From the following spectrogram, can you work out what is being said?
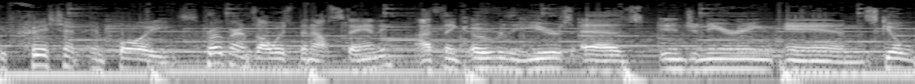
efficient employees. The program's always been outstanding. I think over the years as engineering and skilled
